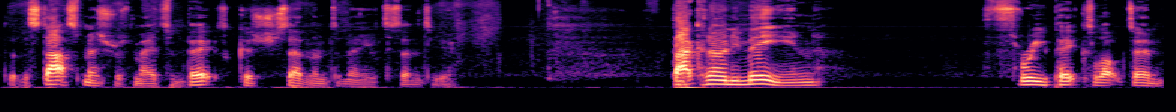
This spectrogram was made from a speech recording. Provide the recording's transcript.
that the stats mistress made some picks because she sent them to me to send to you. That can only mean three picks locked in.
